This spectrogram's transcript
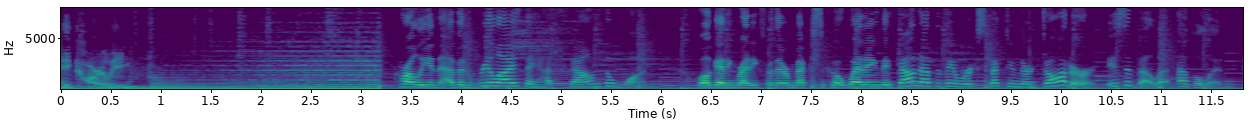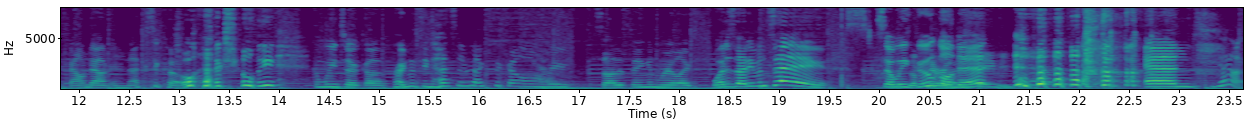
Hey, Carly. Carly and Evan realized they had found the one. While getting ready for their Mexico wedding, they found out that they were expecting their daughter, Isabella Evelyn. found out in Mexico actually, and we took a pregnancy test in Mexico, and we saw the thing, and we were like, "What does that even say?" So we It's Googled it, and yeah,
